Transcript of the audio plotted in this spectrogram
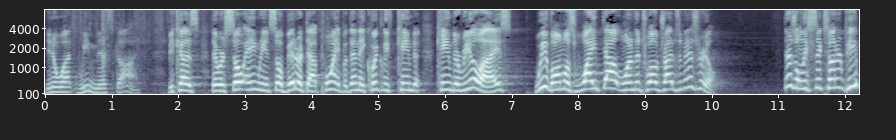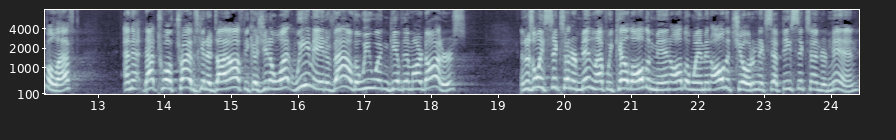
You know what? We missed God. Because they were so angry and so bitter at that point, but then they quickly came to, came to realize we've almost wiped out one of the 12 tribes of Israel. There's only 600 people left. And that, that 12th tribe is going to die off because you know what? We made a vow that we wouldn't give them our daughters. And there's only 600 men left. We killed all the men, all the women, all the children, except these 600 men.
